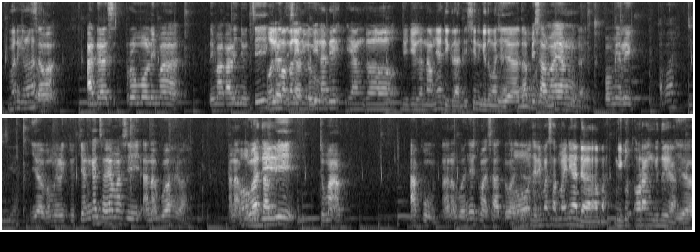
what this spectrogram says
Gimana gimana? sama ada promo 5 lima kali nyuci Oh, lima kali satu nyuci nanti yang ke nyuci ke enamnya digratisin gitu, Mas ya? iya tapi Oh, sama enak yang juga ya. pemilik apa ya pemilik cucian kan saya masih anak buah lah anak Oh, buah berarti- tapi cuma ak- aku anak buahnya cuma satu aja Oh, jadi Mas Atma ini ada apa? Ngikut orang gitu ya? iya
